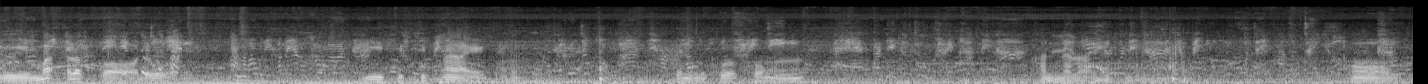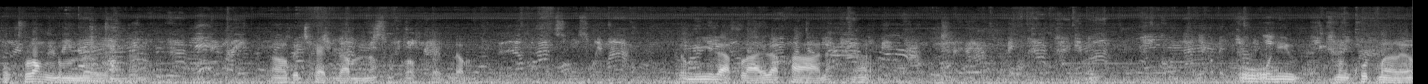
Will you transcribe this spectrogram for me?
มีมะละกอด้วยยี่สิบสิบห้าเป็นพวกของพันอะไรนะอ๋อพวกกล้องดำเนินนะเอาเป็นแขกดำเนาะก็แขกดำ ก็มีหลากหลายราคานะนะฮะโอ้นี่มังคุดมาแล้ว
